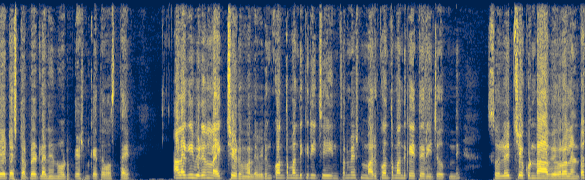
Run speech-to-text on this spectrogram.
లేటెస్ట్ అప్డేట్లు అనే నోటిఫికేషన్కి అయితే వస్తాయి. అలాగే వీడియోని లైక్ చేయడం వల్ల వీడియో కొంతమందికి రీచ్ అయ్యే ఇన్ఫర్మేషన్ మరికొంతమందికి అయితే రీచ్ అవుతుంది. సో లేట్ చేయకుండా ఆ వివరాలు ఏంటో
